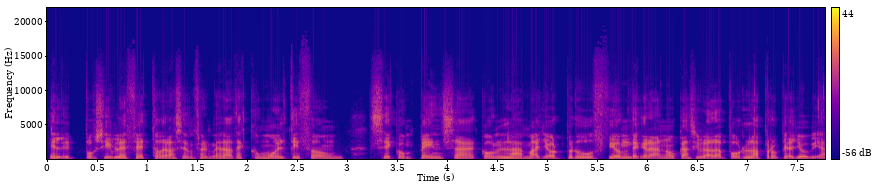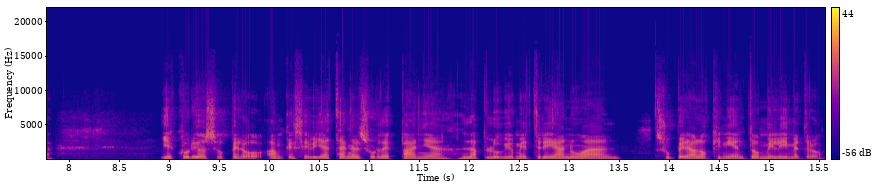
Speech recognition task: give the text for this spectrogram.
el posible efecto de las enfermedades como el tizón se compensa con la mayor producción de grano ocasionada por la propia lluvia. Y es curioso, pero aunque Sevilla está en el sur de España, la pluviometría anual supera los 500 milímetros.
